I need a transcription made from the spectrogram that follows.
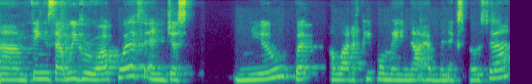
um, things that we grew up with and just knew, but a lot of people may not have been exposed to that.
